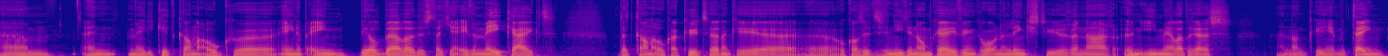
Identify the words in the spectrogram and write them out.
Um, en Medikit kan ook één op één beeld bellen, dus dat je even meekijkt. Dat kan ook acuut. Hè. Dan kun je, uh, ook al zitten ze niet in de omgeving, gewoon een link sturen naar een e-mailadres. En dan kun je meteen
